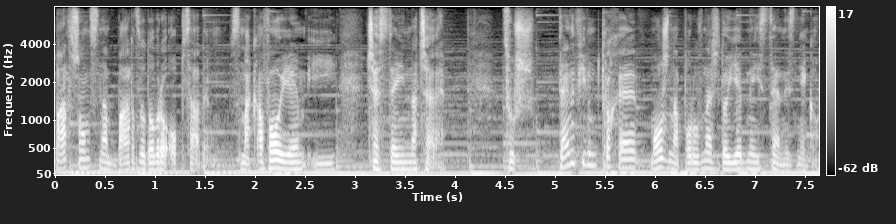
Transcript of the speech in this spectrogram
patrząc na bardzo dobrą obsadę z McAvoyem i Chastain na czele. Cóż, ten film trochę można porównać do jednej sceny z niego,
